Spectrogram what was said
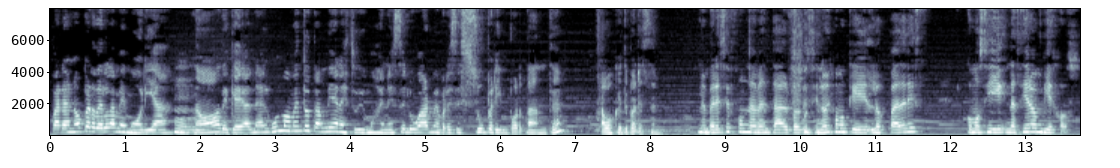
para no perder la memoria, mm. ¿no? De que en algún momento también estuvimos en ese lugar, me parece súper importante. ¿A vos qué te parece? Me parece fundamental, porque si no es como que los padres, como si nacieron viejos.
